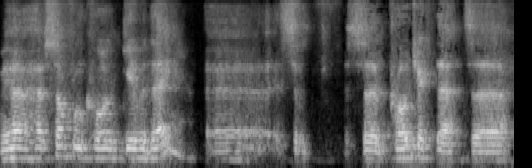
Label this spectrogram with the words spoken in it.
We have, have something called Give a Day. Uh, it's, a, it's a project that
